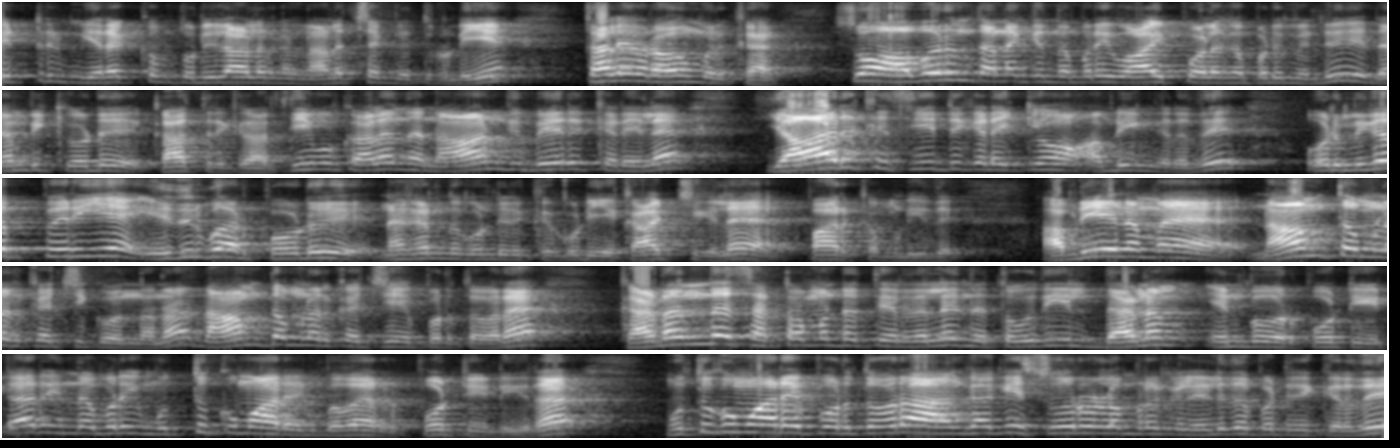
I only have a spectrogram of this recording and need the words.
ஏற்றும் இறக்கும் தொழிலாளர்கள் நலச்சங்கத்தினுடைய தலைவராகவும் இருக்கார். ஸோ அவரும் தனக்கு இந்த முறை வாய்ப்பு வழங்கப்படும் என்று நம்பிக்கையோடு காத்திருக்கிறார். திமுக இந்த நான்கு பேருக்கு இடையில் யாருக்கு சீட்டு கிடைக்கும் அப்படிங்கிறது ஒரு மிகப்பெரிய எதிர்பார்ப்போடு நகர்ந்து கொண்டிருக்கக்கூடிய காட்சிகளை பார்க்க முடியுது. அப்படியே நம்ம நாம் தமிழர் கட்சிக்கு வந்தோம்னா நாம் தமிழர் கட்சியை பொறுத்தவரை கடந்த சட்டமன்ற தேர்தலில் இந்த தொகுதியில் தனம் என்பவர் போட்டியிட்டார். இந்த முறை முத்துக்குமார் என்பவர் போட்டியிடுகிறார். முத்துக்குமாரை பொறுத்தவரை ஆங்காங்கே சூர விளம்பரங்கள் எழுதப்பட்டிருக்கிறது.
